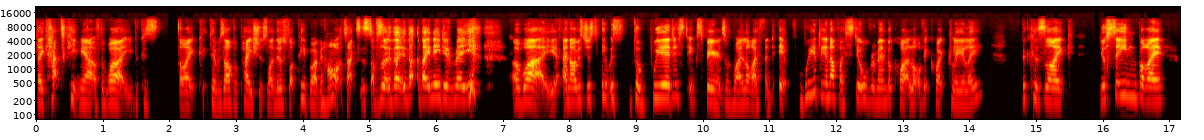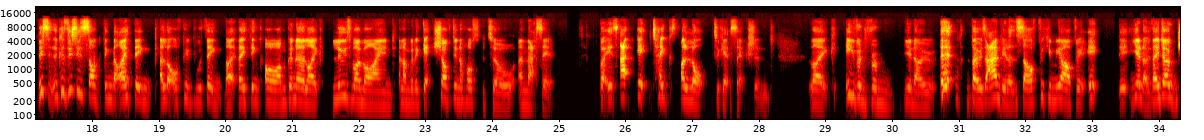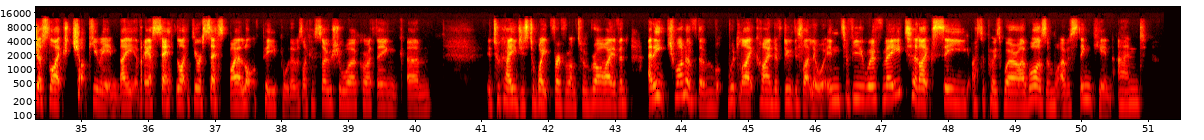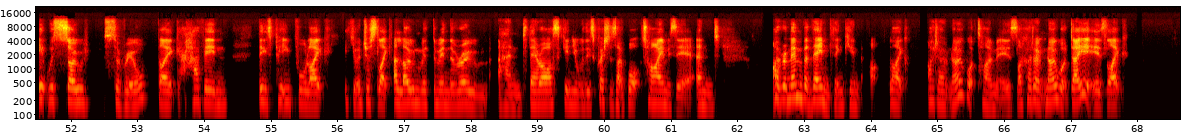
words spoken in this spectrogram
they had to keep me out of the way because like there was other patients like there was like people having heart attacks and stuff so they they needed me away. And i was just it was the weirdest experience of my life. And it weirdly enough i still remember quite a lot of it quite clearly because like you're seen by this is because this is something that i think a lot of people think like they think oh i'm gonna like lose my mind and i'm gonna get shoved in a hospital and that's it but it's it takes a lot to get sectioned. Like even from you know those ambulance staff picking me up it, it it, you know they don't just like chuck you in. They they assess like you're assessed by a lot of people. There was like a social worker i think um it took ages to wait for everyone to arrive. And and each one of them would like kind of do this like little interview with me to like see i suppose where i was and what i was thinking. And it was so surreal like having these people like you're just like alone with them in the room and they're asking you all these questions like what time is it and I remember then thinking, uh, like, I don't know what time it is. Like, I don't know what day it is. Like,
